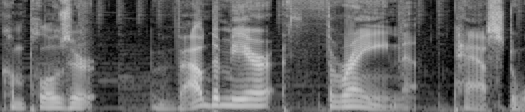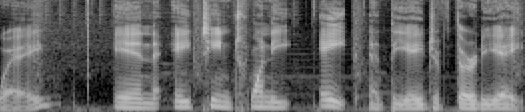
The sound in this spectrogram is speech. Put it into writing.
Composer Valdemar Thrane passed away in 1828 at the age of 38.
